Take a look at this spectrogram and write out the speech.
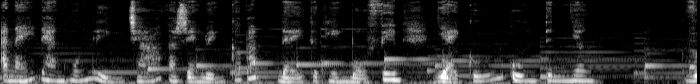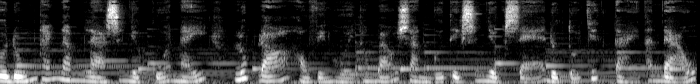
anh ấy đang huấn luyện chó và rèn luyện cơ bắp để thực hiện bộ phim giải cứu Uông Tinh Nhân. Vừa đúng tháng 5 là sinh nhật của anh ấy, lúc đó Hậu viện hội thông báo rằng bữa tiệc sinh nhật sẽ được tổ chức tại Thanh Đảo,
